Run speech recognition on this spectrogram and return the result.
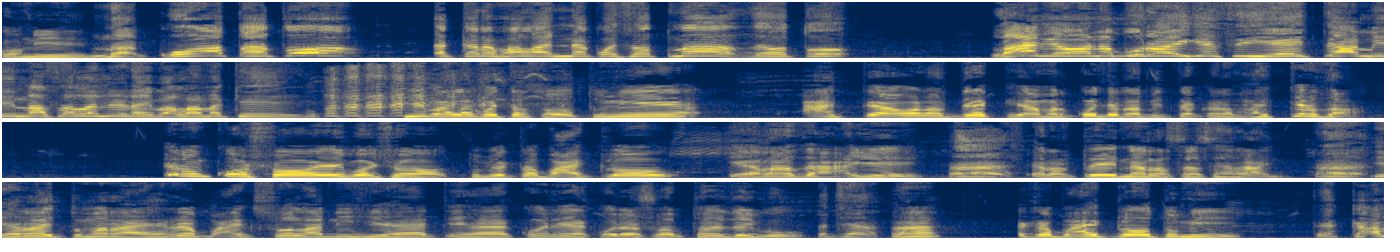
কনি। না কথা তো একেবারে ফালাই না কইছত না যেহেতু লাগে না বুড়ো হয়ে গেছি এইতে আমি না চালানি বালা নাকি? কি বালা কইতাছ তুমি আইতে আবার দেখলে আমার কলিজাটা ভিতরে করে ভাইটা যা। এরকম কষ্ট এই বয়স তুমি একটা বাইক লও এরা যে আইয়ে হ্যাঁ। এরা ট্রেনার আছে সেরাই হ্যাঁ। এরাই তোমার আহেরে বাইক চলানি হি হ্যাঁ টিহা করে করে সব থয়ে যাইব। আচ্ছা। হ্যাঁ? একটা বাইক লও তুমি। তে কাম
